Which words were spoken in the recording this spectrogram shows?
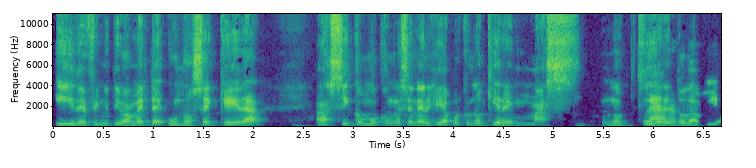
Y definitivamente uno se queda así como con esa energía porque uno quiere más, uno quiere todavía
